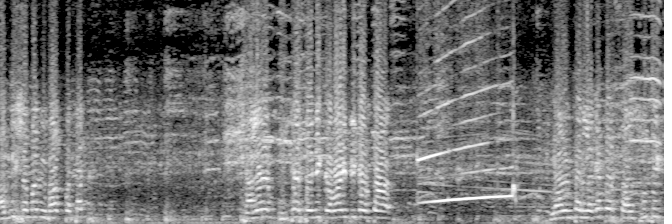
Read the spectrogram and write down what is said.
अग्निशमन विभाग पथक. शालेय विद्यार्थ्यांनी कवायती करतात. यानंतर लगेचच सांस्कृतिक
